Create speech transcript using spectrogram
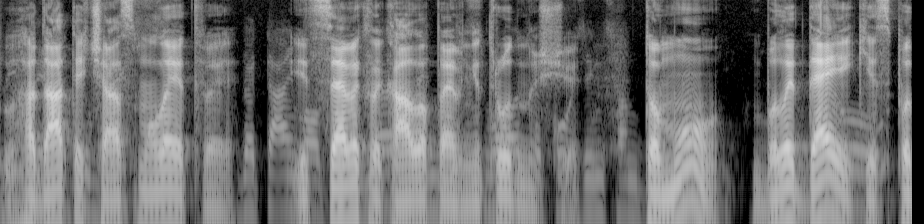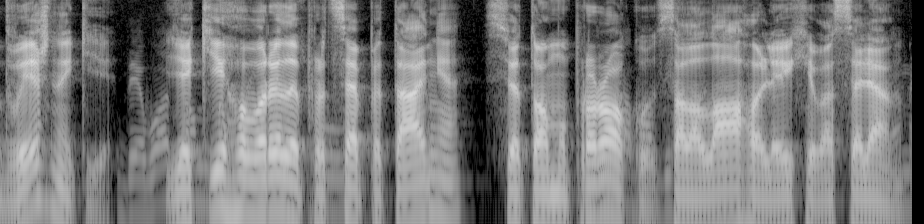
вгадати час молитви, і це викликало певні труднощі. Тому були деякі сподвижники, які говорили про це питання святому пророку, салалаху алейхі вассалям.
